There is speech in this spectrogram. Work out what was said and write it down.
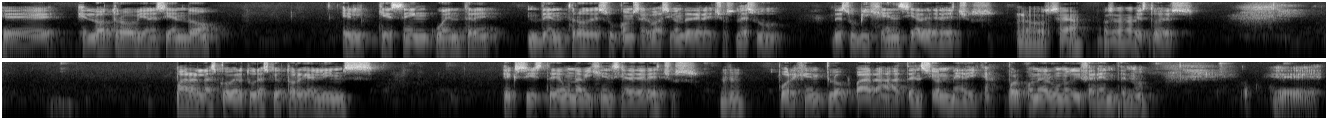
Eh, el otro viene siendo el que se encuentre dentro de su conservación de derechos, de su, de su vigencia de derechos. O sea, o sea. Esto es. Para las coberturas que otorga el IMSS, existe una vigencia de derechos. Por ejemplo, para atención médica, por poner uno diferente, ¿no? Eh,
